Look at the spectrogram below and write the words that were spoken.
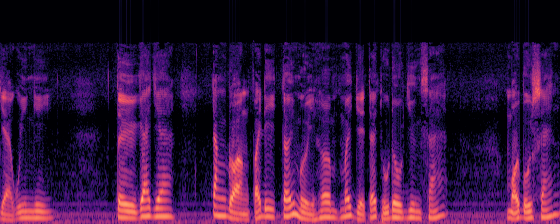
và uy nghi. Từ Gaza, tăng đoàn phải đi tới 10 hôm mới về tới thủ đô Dương Xá. Mỗi buổi sáng,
